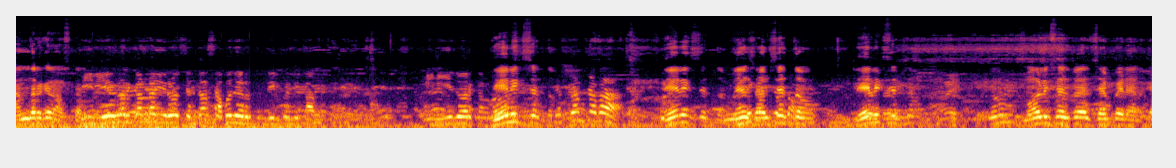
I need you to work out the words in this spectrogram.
అందరికీ నమస్కారం. దీనికి సిద్ధం? దేనికి సిద్ధం? మేము సంసిద్ధం. దేనికి సిద్ధం? మౌలిక సదుపాయాలు చంపేయడానిక.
